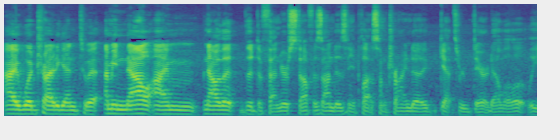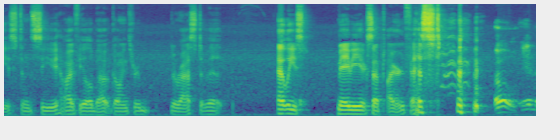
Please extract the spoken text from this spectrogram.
I would try to get into it. I mean, now I'm now that the Defender stuff is on Disney Plus, I'm trying to get through Daredevil at least and see how I feel about going through the rest of it. At least maybe except Iron Fist. Oh, in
